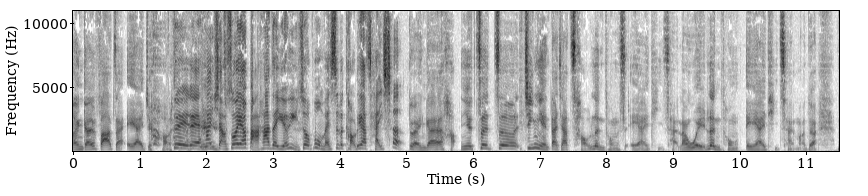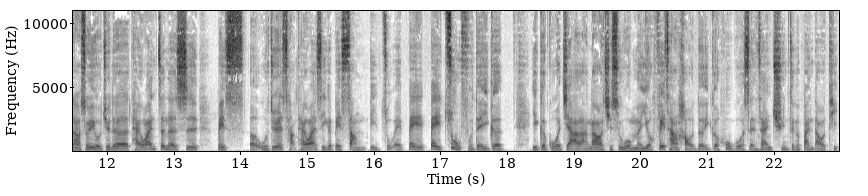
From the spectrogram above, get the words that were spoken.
应该发展 AI 就好了。对对，他想说要把他的元宇宙部门是不是考虑要裁撤？对，应该好，因为这这今年大家炒认同的是 AI 题材，然后我也认同 AI 题材嘛，对吧？那所以我觉得台湾真的是被呃，我觉得台湾是一个被上帝祝哎，被被祝福的一个一个国家啦。那其实我们有非常好的一个护国神山群这个半导体，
